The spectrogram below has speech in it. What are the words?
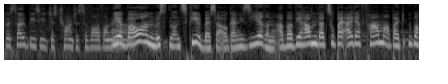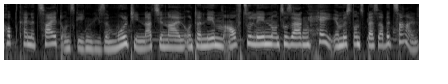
Wir Bauern müssten uns viel besser organisieren, aber wir haben dazu bei all der Farmarbeit überhaupt keine Zeit, uns gegen diese multinationalen Unternehmen aufzulehnen und zu sagen, hey, ihr müsst uns besser bezahlen.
